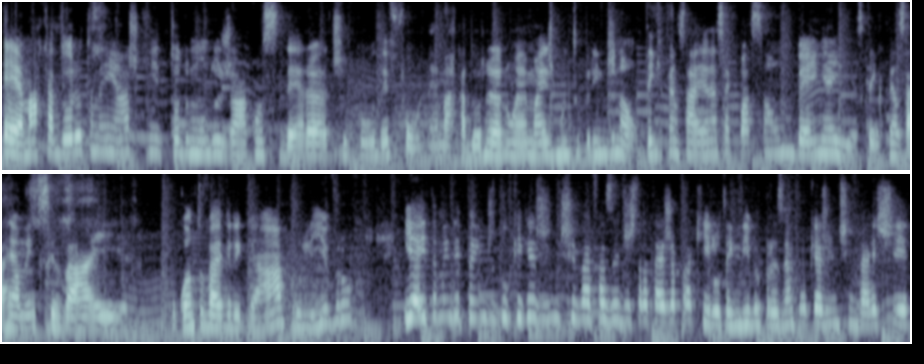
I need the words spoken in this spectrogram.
É, marcador eu também acho que todo mundo já considera tipo default, né? Marcador já não é mais muito brinde, não. Tem que pensar nessa equação bem aí. Você tem que pensar realmente se vai. o quanto vai agregar para o livro. E aí também depende do que, que a gente vai fazer de estratégia para aquilo. Tem livro, por exemplo, que a gente investe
